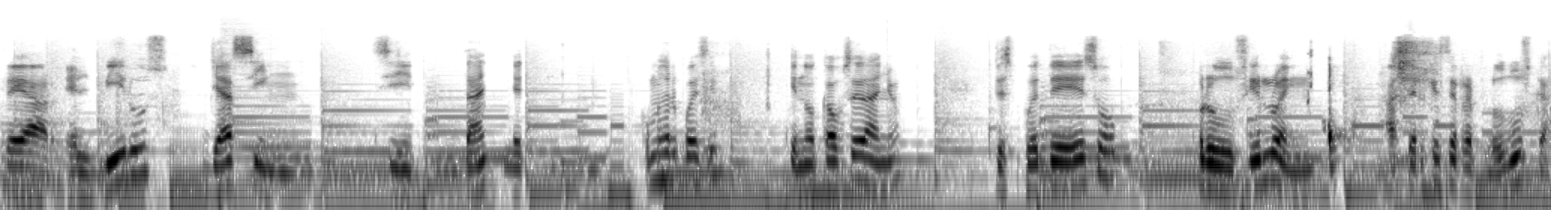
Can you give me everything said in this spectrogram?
crear el virus ya sin, sin daño, ¿cómo se le puede decir? Que no cause daño. Después de eso, producirlo en hacer que se reproduzca.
